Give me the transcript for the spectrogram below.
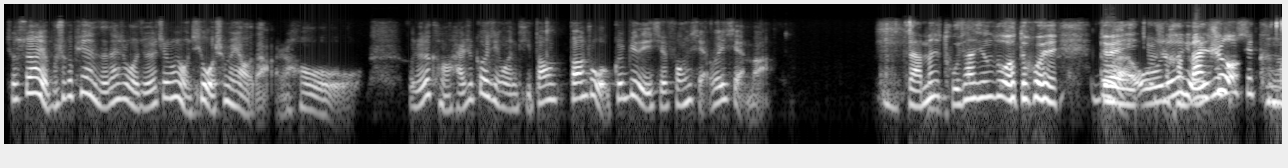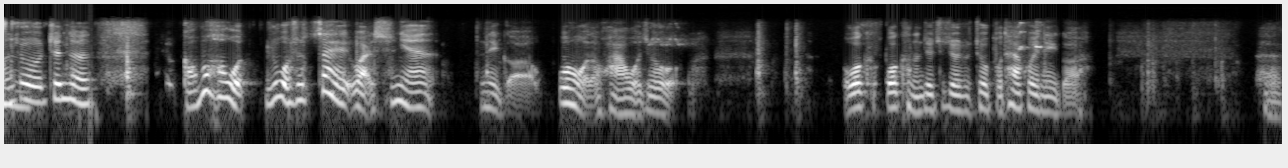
就虽然也不是个骗子，但是我觉得这种勇气我是没有的。然后我觉得可能还是个性问题，帮帮助我规避了一些风险危险吧。咱们土象星座都会对，我觉得有一些东西可能就真的搞不好。我如果是再晚十年那个问我的话，我就。我可我可能就就就就不太会那个，呃，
